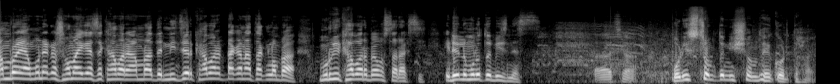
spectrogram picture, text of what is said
আমরা এমন একটা সময় গেছে খামারে আমাদের নিজের খাবারের টাকা না থাকলে আমরা মুরগির খাবারের ব্যবস্থা রাখছি। এটা হলো মূলত বিজনেস আচ্ছা পরিশ্রম তো নিঃসন্দেহে করতে হয়।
